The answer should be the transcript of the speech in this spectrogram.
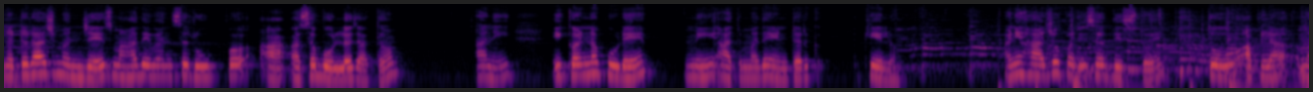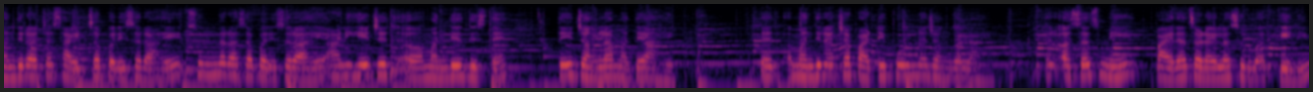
नटराज म्हणजेच महादेवांचं रूप आ- असं बोललं जातं. आणि इकडनं पुढे मी आतमध्ये एंटर केलं. आणि हा जो परिसर दिसतोय तो आपला मंदिराच्या साईडचा परिसर आहे. सुंदर असा परिसर आहे आणि हे जे मंदिर दिसतंय ते जंगलामध्ये आहे. त्या मंदिराच्या पाठी पूर्ण जंगल आहे. तर असंच मी पायऱ्या चढायला सुरुवात केली.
